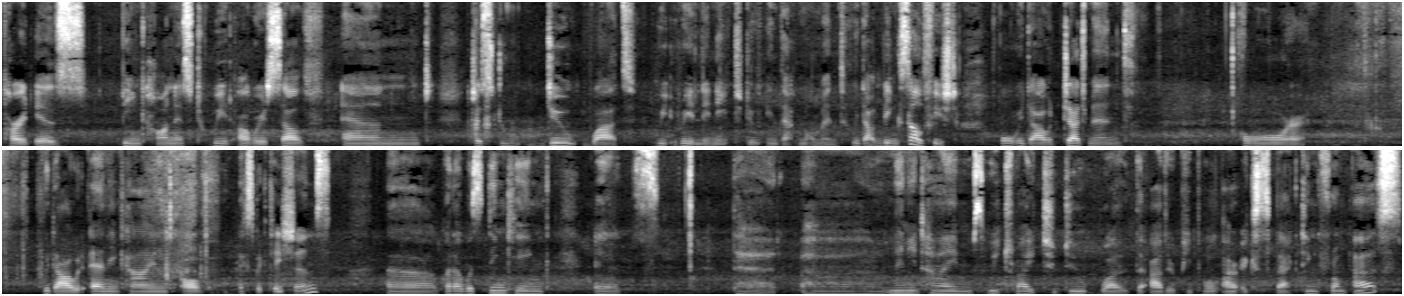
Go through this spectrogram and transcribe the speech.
part is being honest with ourselves and just do what we really need to do in that moment without being selfish or without judgment or without any kind of expectations. Uh, what I was thinking is that uh, many times we try to do what the other people are expecting from us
